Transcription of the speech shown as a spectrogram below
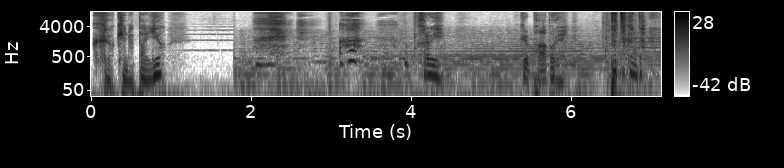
그렇게나 빨리요? 하루이 그 바보를 부탁한다.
